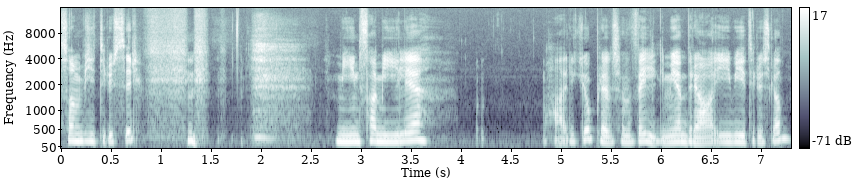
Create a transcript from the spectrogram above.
Som hviterusser. Min familie har ikke opplevd så veldig mye bra i Hviterussland.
